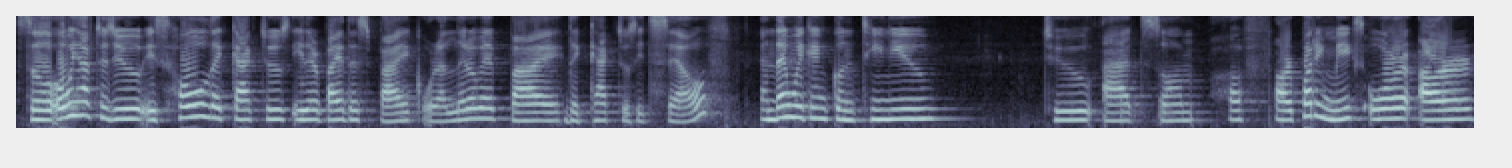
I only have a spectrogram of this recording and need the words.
So all we have to do is hold the cactus either by the spike or a little bit by the cactus itself. And then we can continue to add some of our potting mix or our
